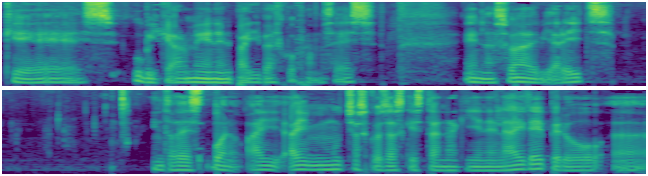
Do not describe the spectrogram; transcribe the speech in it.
que es ubicarme en el País Vasco francés, en la zona de Biarritz. Entonces, bueno, hay, hay muchas cosas que están aquí en el aire, pero eh,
